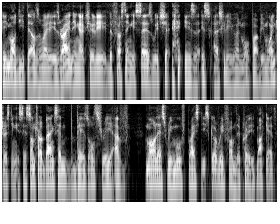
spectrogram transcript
in more details what he's writing, actually, the first thing he says, which is, is actually even more, probably more interesting, he says central banks and Basel III have more or less removed price discovery from the credit market.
